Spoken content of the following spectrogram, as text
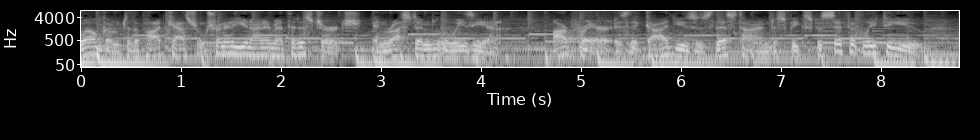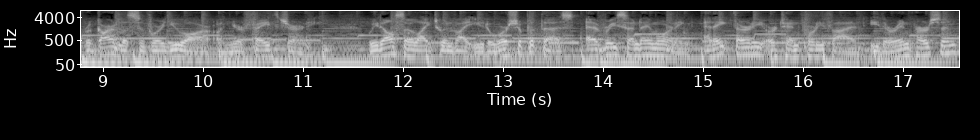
Welcome to the podcast from Trinity United Methodist Church in Ruston, Louisiana. Our prayer is that God uses this time to speak specifically to you, regardless of where you are on your faith journey. We'd also like to invite you to worship with us every Sunday morning at 8:30 or 10:45, either in person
